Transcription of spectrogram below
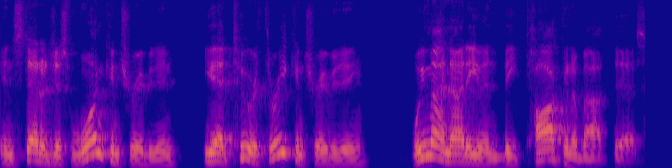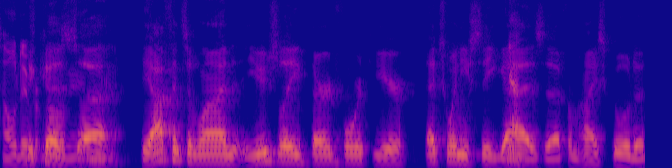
instead of just one contributing you had two or three contributing we might not even be talking about this Whole because uh, the offensive line usually third fourth year that's when you see guys yeah. uh, from high school to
